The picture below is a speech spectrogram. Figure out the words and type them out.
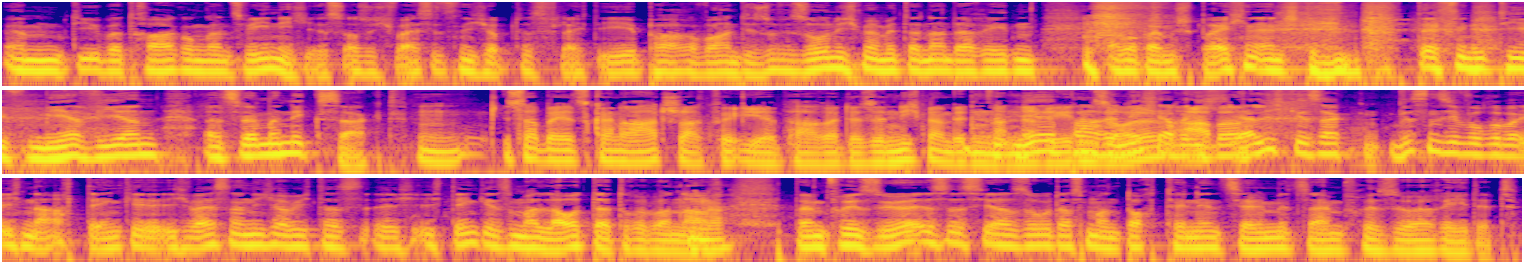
ähm, die Übertragung ganz wenig ist. Also ich weiß jetzt nicht, ob das vielleicht Ehepaare waren, die sowieso nicht mehr miteinander reden, aber beim Sprechen entstehen definitiv mehr Viren, als wenn man nichts sagt. Hm. Ist aber jetzt kein Ratschlag für Ehepaare, dass sie nicht mehr miteinander Ehepaare reden sollen. Nicht, aber, aber ich, ehrlich gesagt, wissen Sie, worüber ich nachdenke? Ich weiß noch nicht, ob ich das, ich, ich denke jetzt mal laut darüber nach. Ja. Beim Friseur ist es ja so, dass man doch tendenziell mit seinem Friseur redet.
